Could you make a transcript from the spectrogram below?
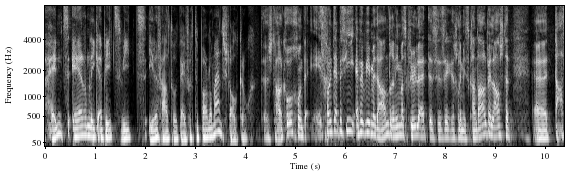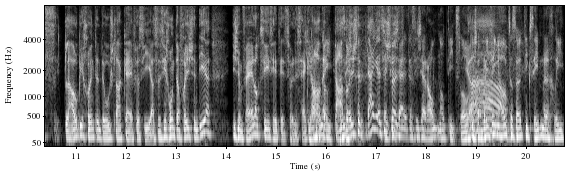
hemdsärmelig ein bisschen weit. Ihr fehlt halt einfach der Parlamentsstallgeruch. Der Stallgeruch. Und es könnte eben sein, eben wie mit den anderen immer das Gefühl hat, dass es ein bisschen mit Skandal belastet. Äh, das, glaube ich, könnte den Ausschlag geben für sie. Also sie kommt ja frisch in die, ist ein Fehler gewesen, sie hätte jetzt sollen sagen, ja, der nein, andere ist, nein, es das ist, eine, das ist eine Randnotiz, logisch. Ja. Aber ich finde halt, so sollte immer ein bisschen,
